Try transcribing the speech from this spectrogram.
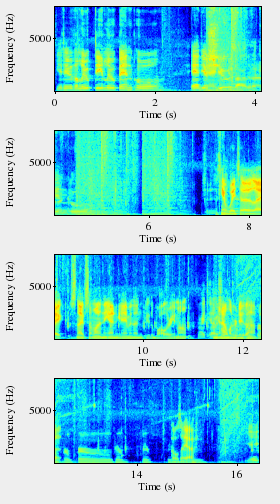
You do the loop de loop in pool, and your And shoes shoes are are looking looking cool. I can't wait that. to like snipe someone in the end game and then do the baller emote. All right, Taylor. I mean, I'll never do that, but goals AF. Yeet.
